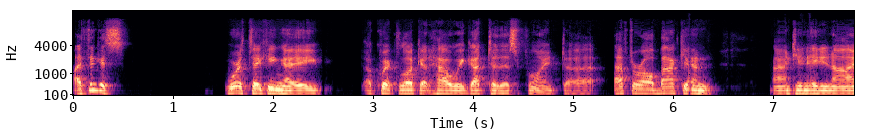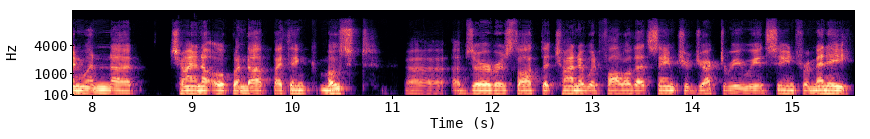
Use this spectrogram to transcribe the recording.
I think it's worth taking a, a quick look at how we got to this point. Uh, after all, back in 1989, when uh, China opened up, I think most uh, observers thought that China would follow that same trajectory we had seen for many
